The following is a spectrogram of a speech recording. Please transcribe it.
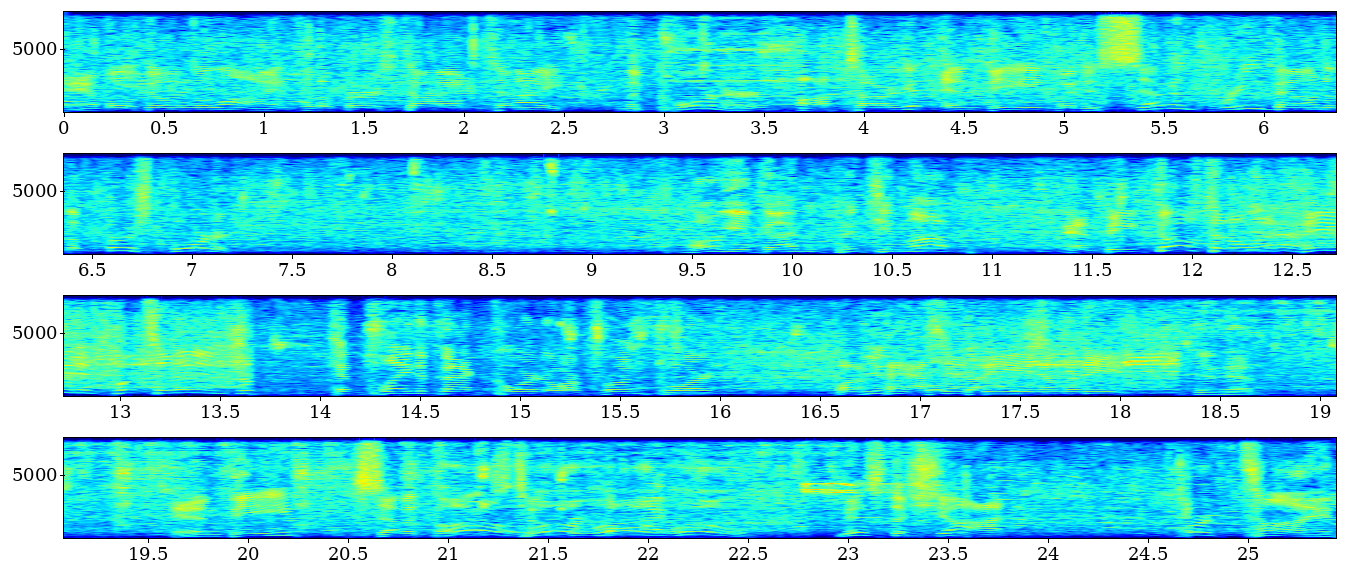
And will go to the line for the first time tonight. In the corner, off target, Embiid with his seventh rebound of the first quarter. Oh, you got to pick him up. Embiid goes to the left Yeah. hand and puts it in. Can play the back court or front court. what a pass, Beautiful Embiid underneath. Embiid, seven points, Oh, two whoa, for whoa, five. whoa. Missed the shot. Fourth time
